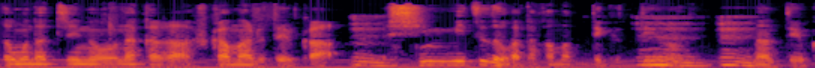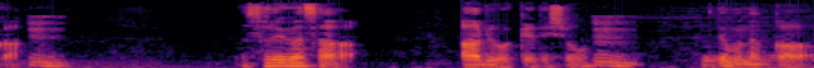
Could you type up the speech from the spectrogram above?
友達の仲が深まるというか、うん。親密度が高まっていくっていうの、うん。うん。なんていうか、うん。それがさ、あるわけでしょ、うん。でもなんか、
